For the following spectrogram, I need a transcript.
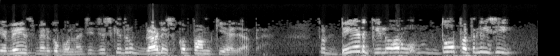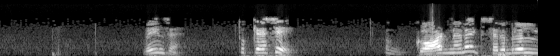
ये वेन्स मेरे को बोलना चाहिए, जिसके थ्रू ब्लड इसको पंप किया जाता है। तो डेढ़ किलो और दो पतली सी वेन्स हैं। तो कैसे? गॉड ने ना एक सेरेब्रल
